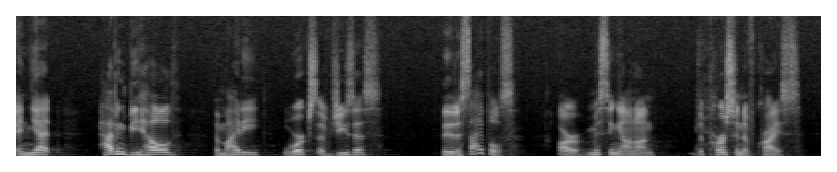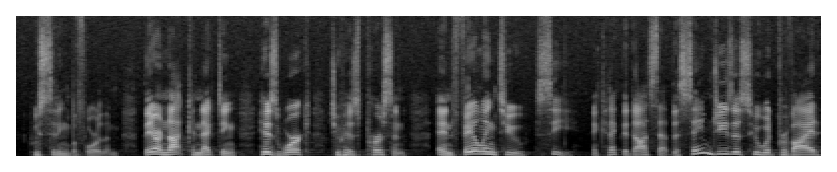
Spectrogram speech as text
And yet, having beheld the mighty works of Jesus, the disciples are missing out on the person of Christ who's sitting before them. They are not connecting his work to his person and failing to see and connect the dots that the same Jesus who would provide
